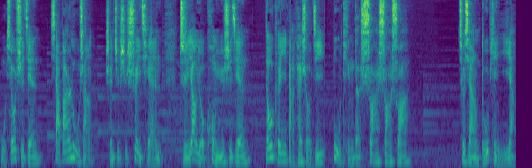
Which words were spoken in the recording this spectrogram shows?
午休时间、下班路上，甚至是睡前，只要有空余时间，都可以打开手机，不停的刷刷刷，就像毒品一样，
